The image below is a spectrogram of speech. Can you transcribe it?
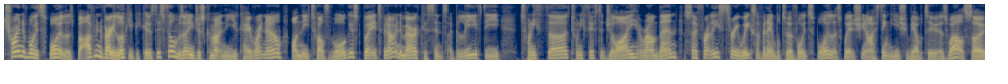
Try and avoid spoilers. But I've been very lucky because this film has only just come out in the UK right now on the 12th of August, but it's been out in America since I believe the 23rd, 25th of July, around then. So for at least three weeks, I've been able to avoid spoilers, which, you know, I think you should be able to as well. So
